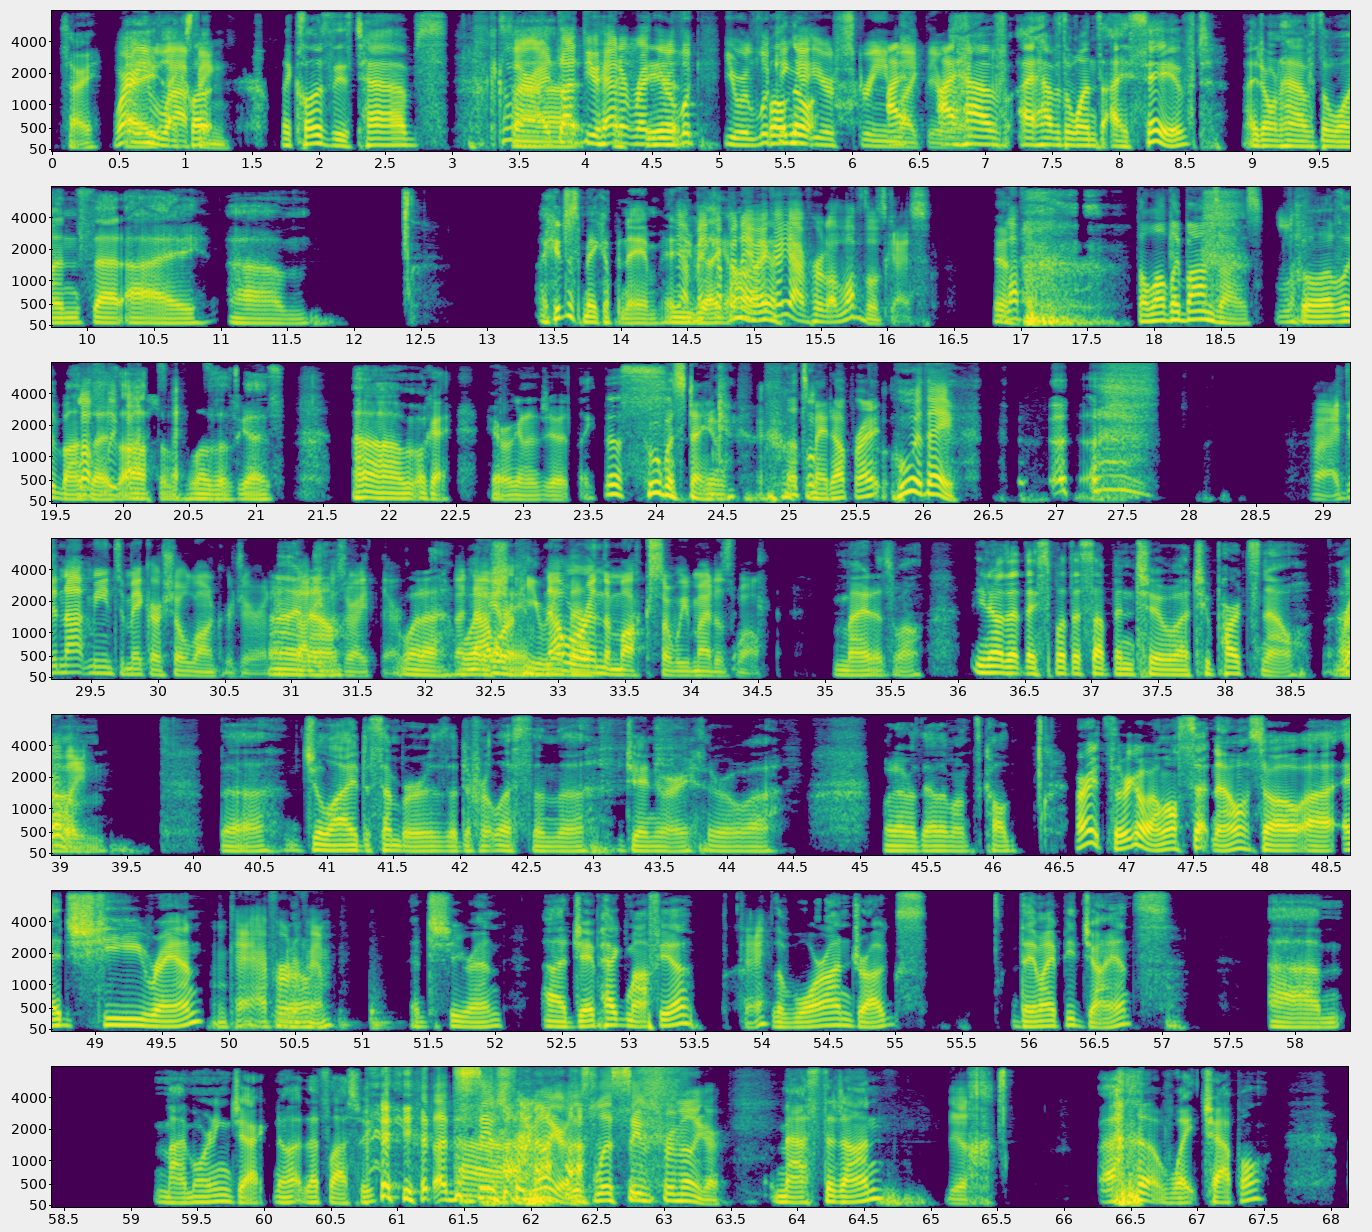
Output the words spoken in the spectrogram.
Sorry. Why are I- you I clo- laughing? I close these tabs. Claire, I uh, thought you had it right. You were look. You were looking no, at your screen I, like they were. I have I have the ones I saved. I don't have the ones that I um I could just make up a name and Yeah, you'd be make like, up a name. oh, Like, yeah. oh, yeah, I've heard. I love those guys. Yeah. Love The lovely bonsais. the lovely bonsais. Lovely awesome. Love those guys. Um, okay, here we're gonna do it like this. Huba steak. You That's made up, right? Who are they? Right, I did not mean to make our show longer, Jared. I, I thought he was right there. What a But what now a we're shame. shame. now we're in the muck, so we might as well. Might as well. You know that they split this up into uh, two parts now. Really? Um, the July December is a different list than the January through uh, whatever the other one's called. All right, so there we go. I'm all set now. So uh, Ed Sheeran, Okay, I've heard of him. Ed Sheeran, uh, JPEG Mafia, Okay, The War on Drugs, They Might Be Giants, um, My Morning Jack. No, that's last week. this seems Uh, familiar. This list seems familiar. Mastodon, Ugh. Whitechapel,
